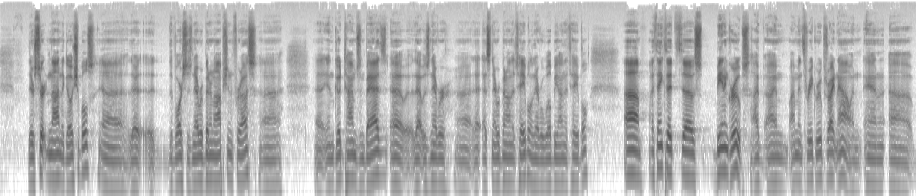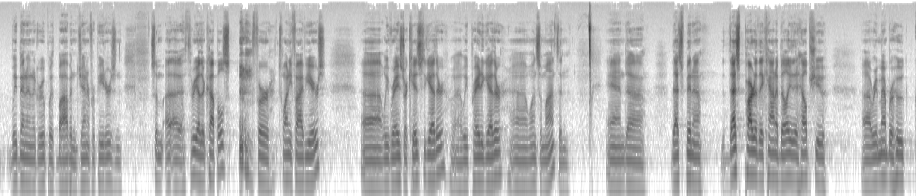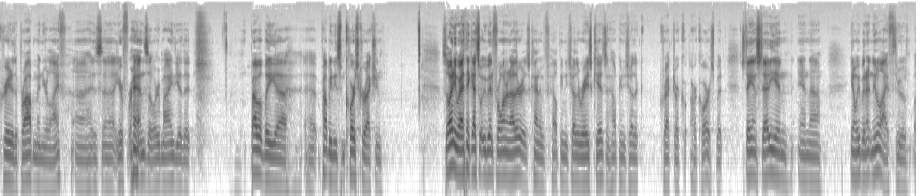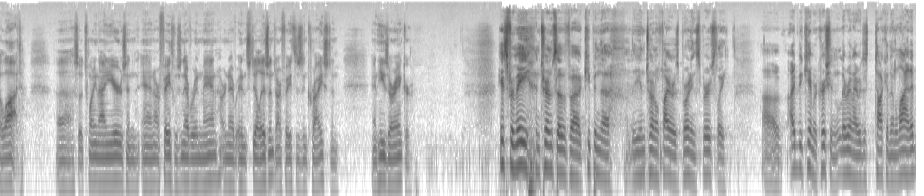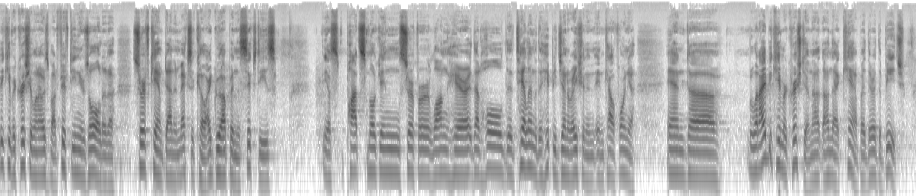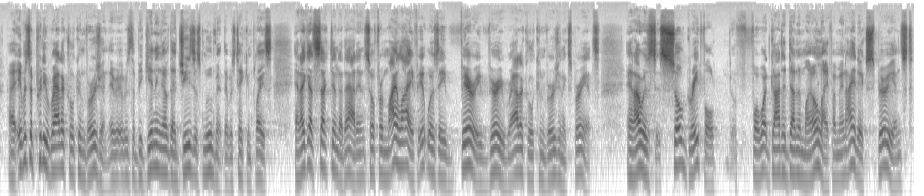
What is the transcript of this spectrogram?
there's certain non-negotiables. Uh, the, uh, divorce has never been an option for us. Uh, in good times and bad, that was never that's never been on the table and never will be on the table. Um, I think that being in groups, I, I'm I'm in three groups right now, and and uh, we've been in a group with Bob and Jennifer Peters and some uh, three other couples for 25 years. Uh, we've raised our kids together. Uh, we pray together uh, once a month, and and uh, that's been a that's part of the accountability that helps you uh, remember who created the problem in your life. Uh, is uh, your friends will remind you that probably uh, probably need some course correction. So anyway, I think that's what we've been for one another is kind of helping each other raise kids and helping each other correct our, our course, but staying steady and and uh, you know we've been at New Life through a lot. Uh, so 29 years, and, and our faith was never in man, or never, and still isn't. Our faith is in Christ, and, and He's our anchor. It's for me in terms of uh, keeping the, the internal fires burning spiritually. Uh, I became a Christian. Larry and I were just talking in line. I became a Christian when I was about 15 years old at a surf camp down in Mexico. I grew up in the 60s. You know, pot smoking, surfer, long hair, that whole, the tail end of the hippie generation in, in California. And uh, when I became a Christian on, on that camp uh, there at the beach, uh, it was a pretty radical conversion. It, it was the beginning of that Jesus movement that was taking place. And I got sucked into that. And so for my life, it was a very, very radical conversion experience. And I was so grateful for what God had done in my own life. I mean, I had experienced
